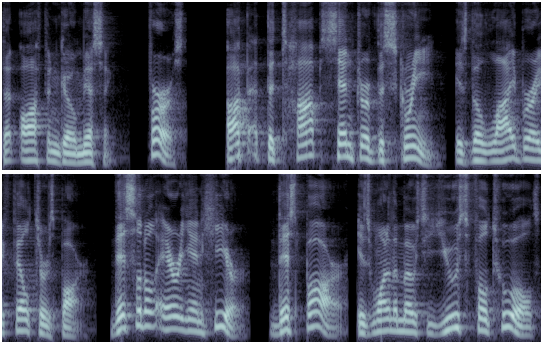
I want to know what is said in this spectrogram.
that often go missing. First, up at the top center of the screen is the Library Filters bar. This little area in here, this bar, is one of the most useful tools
